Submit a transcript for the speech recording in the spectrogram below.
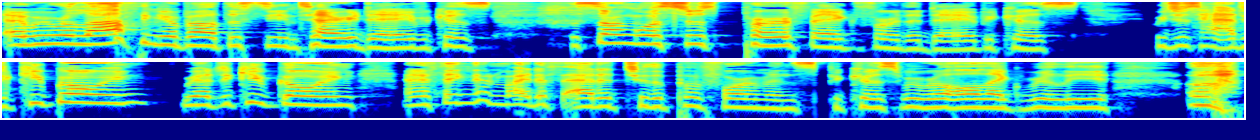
And we were laughing about this the entire day because the song was just perfect for the day because we just had to keep going. We had to keep going. And I think that might have added to the performance because we were all like really ugh,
